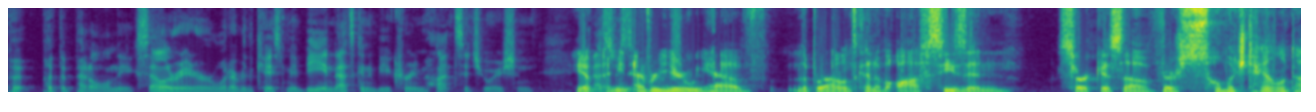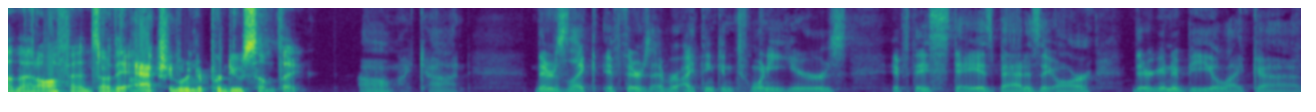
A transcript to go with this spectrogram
put put the pedal on the accelerator or whatever the case may be, and that's going to be a Kareem Hunt situation. Yep, I mean, every year we have the Browns kind of off season circus of there's so much talent on that offense. Are they oh, actually going to produce something? Oh my god. There's like if there's ever I think in 20 years if they stay as bad as they are, they're going to be like uh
